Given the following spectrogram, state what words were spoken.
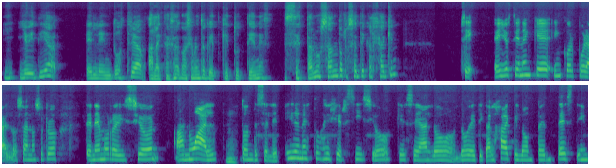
Y, hoy día en la industria, a la extensión de conocimiento que, tú tienes, ¿se están usando los ethical hacking? Sí, ellos tienen que incorporarlo. O sea, nosotros tenemos revisión anual mm. donde se le piden estos ejercicios que sean los ethical hacking, los pen testing,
